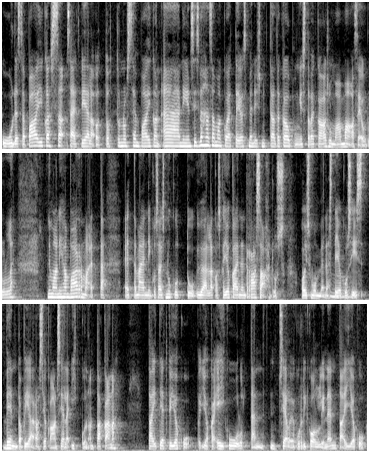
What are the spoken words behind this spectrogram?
uudessa paikassa sä et vielä ole tottunut sen paikan ääniin. Siis vähän sama kuin, että jos menis nyt täältä kaupungista vaikka asumaan maaseudulle, niin mä oon ihan varma, että, että mä en niin saisi nukuttua yöllä, koska jokainen rasahdus olisi mun mielestä mm. joku siis ventovieras, joka on siellä ikkunan takana tai tiedätkö, joku, joka ei kuulu tänne, nyt siellä on joku rikollinen tai joku,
